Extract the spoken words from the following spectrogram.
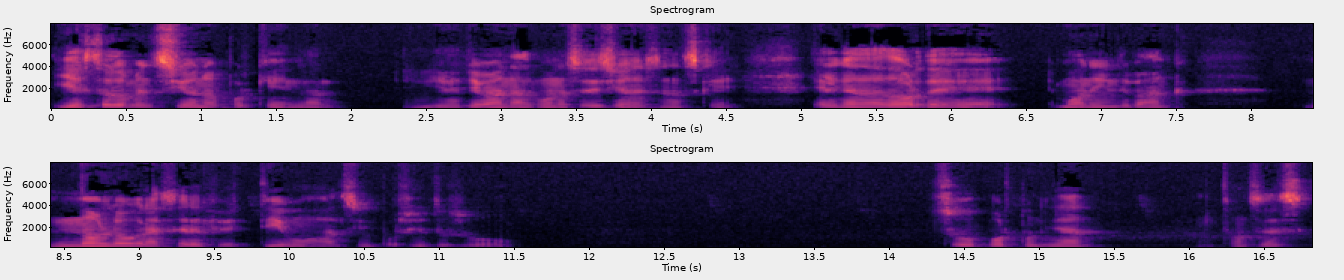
y esto lo menciono porque en la ya llevan algunas ediciones en las que el ganador de Money in the Bank no logra ser efectivo al 100% su, su oportunidad. Entonces,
